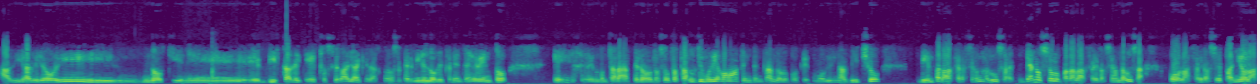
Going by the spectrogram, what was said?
a día de hoy no tiene vista de que esto se vaya quedar. Cuando se terminen los diferentes eventos, eh, se desmontará. Pero nosotros hasta el último día vamos a estar intentándolo, porque como bien has dicho, bien para la Federación Andaluza, ya no solo para la Federación Andaluza o la Federación Española,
